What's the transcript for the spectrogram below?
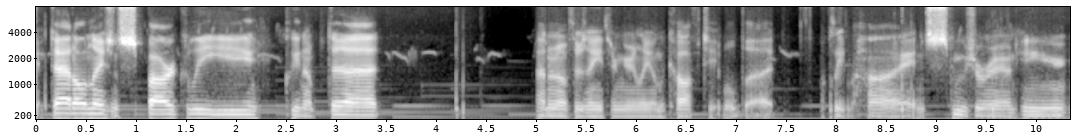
Make that all nice and sparkly. Clean up that. I don't know if there's anything really on the coffee table, but I'll clean behind, smoosh around here.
